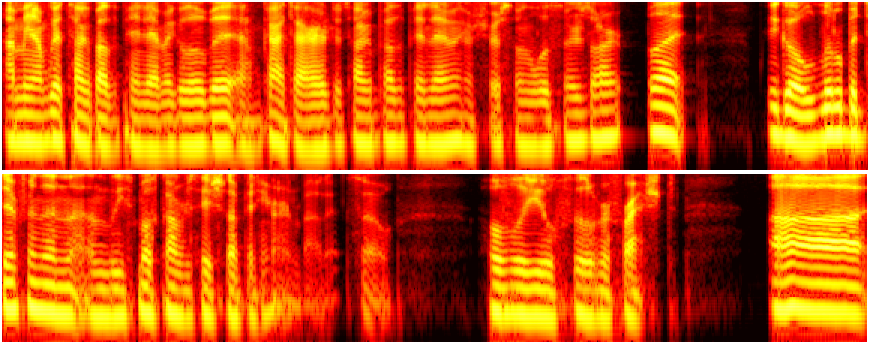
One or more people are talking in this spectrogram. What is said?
I mean, I'm going to talk about the pandemic a little bit. I'm kind of tired to talk about the pandemic. I'm sure some of the listeners are, but we go a little bit different than at least most conversations I've been hearing about it. So hopefully you'll feel refreshed. Uh,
